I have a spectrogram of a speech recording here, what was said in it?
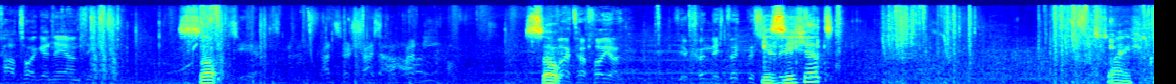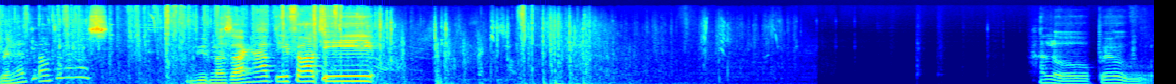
Fahrzeuge nähern sich. So. So. Gesichert. Hast du eigentlich Granite Launcher oder was? Ich würde mal sagen, habt die Party! Hallo, Bro.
